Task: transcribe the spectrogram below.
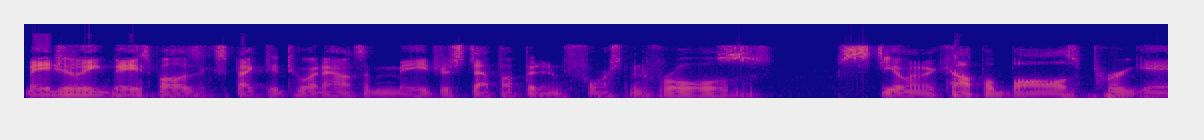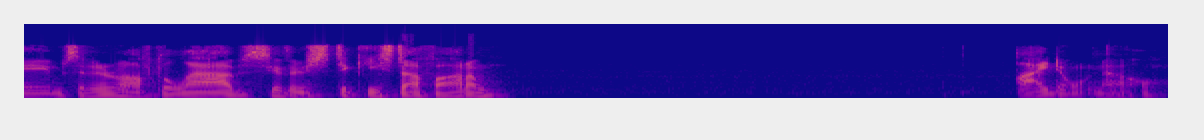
Major League Baseball is expected to announce a major step up in enforcement of rules, stealing a couple balls per game, sending them off to labs, see if there's sticky stuff on them. I don't know.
